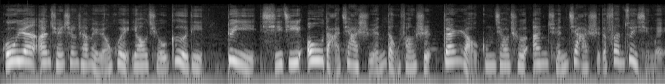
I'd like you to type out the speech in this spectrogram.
国务院安全生产委员会要求各地对以袭击、殴打驾驶员等方式干扰公交车安全驾驶的犯罪行为，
